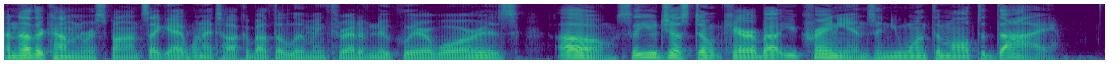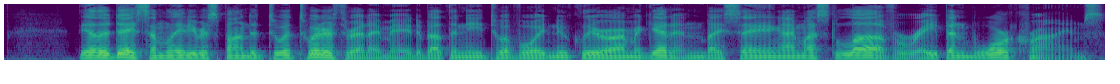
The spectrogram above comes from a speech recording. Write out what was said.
Another common response I get when I talk about the looming threat of nuclear war is, oh, so you just don't care about Ukrainians and you want them all to die. The other day, some lady responded to a Twitter thread I made about the need to avoid nuclear Armageddon by saying I must love rape and war crimes.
